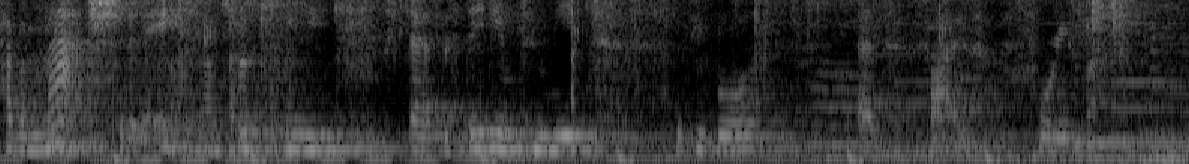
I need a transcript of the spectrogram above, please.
have a match today. And I'm supposed to be at the stadium to meet the people at 5:45.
